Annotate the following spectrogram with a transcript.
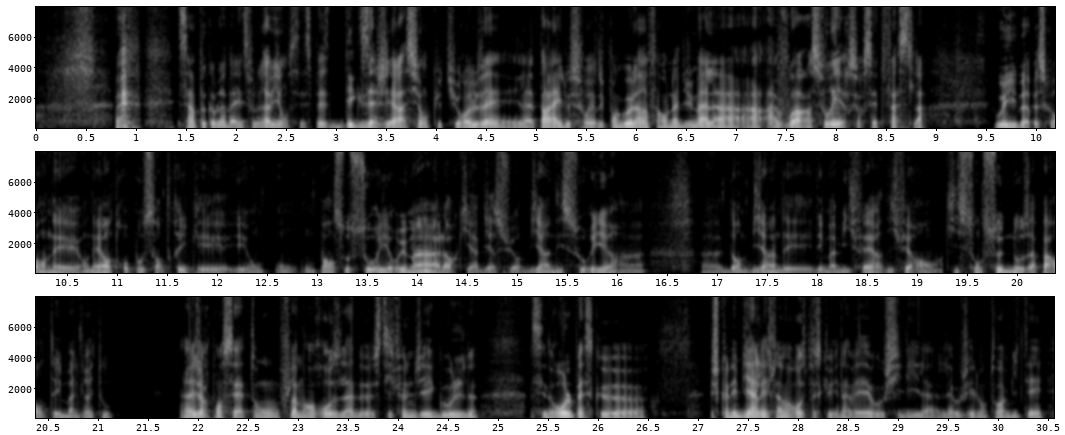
c'est un peu comme la baleine sous le gravillon, cette espèce d'exagération que tu relevais. Et là, pareil, le sourire du pangolin, enfin, on a du mal à, à, voir un sourire sur cette face-là. Oui, bah parce qu'on est, on anthropocentrique et, on, pense au sourire humain, alors qu'il y a bien sûr bien des sourires hein, euh, dans bien des, mammifères différents, qui sont ceux de nos apparentés malgré tout. Je repensais à ton flamant rose là de Stephen Jay Gould. C'est drôle parce que je connais bien les flamants roses parce qu'il y en avait au Chili, là, là où j'ai longtemps habité.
